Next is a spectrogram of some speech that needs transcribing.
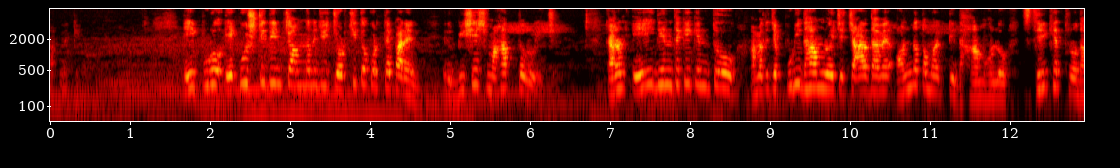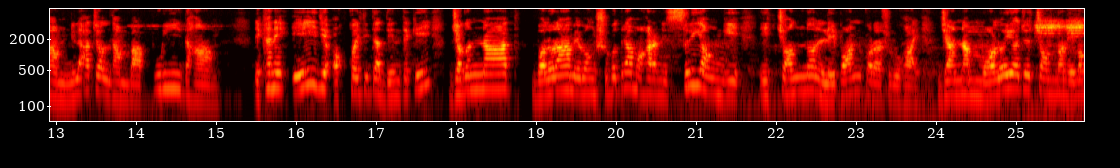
আপনাকে। এই পুরো একুশটি দিন চন্দনে যদি চর্চিত করতে পারেন, এর বিশেষ মাহাত্ম রয়েছে। কারণ এই দিন থেকে কিন্তু আমাদের যে পুরী ধাম রয়েছে, চার ধামের অন্যতম একটি ধাম হলো শ্রীক্ষেত্র ধাম, নীলাচল ধাম বা পুরী ধাম। এখানে এই যে অক্ষয় তৃতীয়ার দিন থেকেই জগন্নাথ, বলরাম এবং সুভদ্রা মহারানীর শ্রী অঙ্গে এই চন্দন লেপন করা শুরু হয়। যার নাম মলয়জ চন্দন এবং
